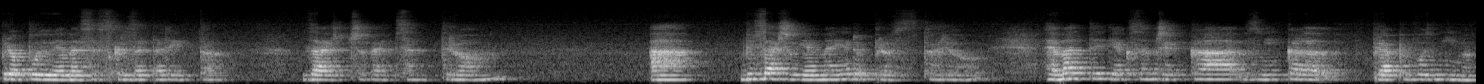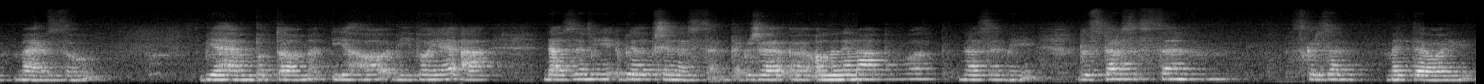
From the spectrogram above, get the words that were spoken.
Propojujeme se skrze tady to zářčové centrum a vyzařujeme je do prostoru. Hematik, jak jsem řekla, vznikl prapůvodním Marsu během potom jeho vývoje a na Zemi byl přenesen, takže eh, on nemá původ na Zemi. Dostal se sem skrze meteorit,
